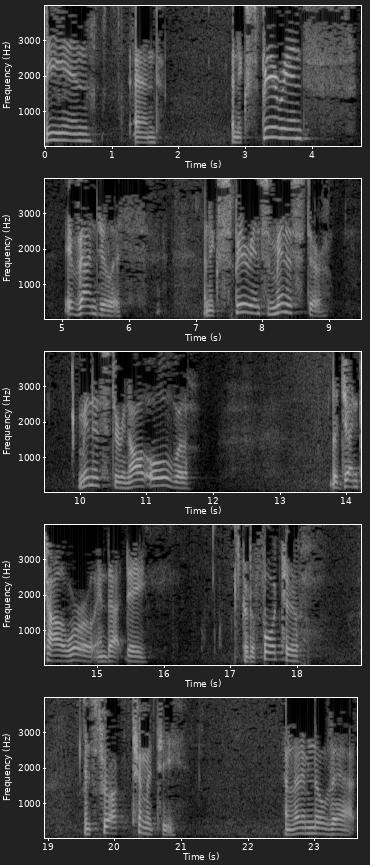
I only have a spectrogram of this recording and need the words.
being and an experienced evangelist, an experienced minister, ministering all over the Gentile world in that day, could afford to instruct Timothy and let him know that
